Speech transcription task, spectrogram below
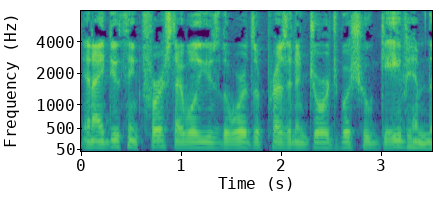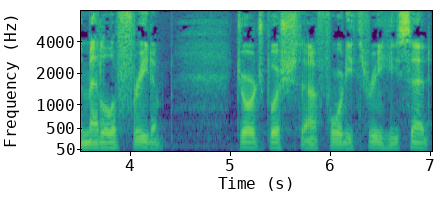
And I do think first I will use the words of President George Bush, who gave him the Medal of Freedom. George Bush, uh, 43, he said,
